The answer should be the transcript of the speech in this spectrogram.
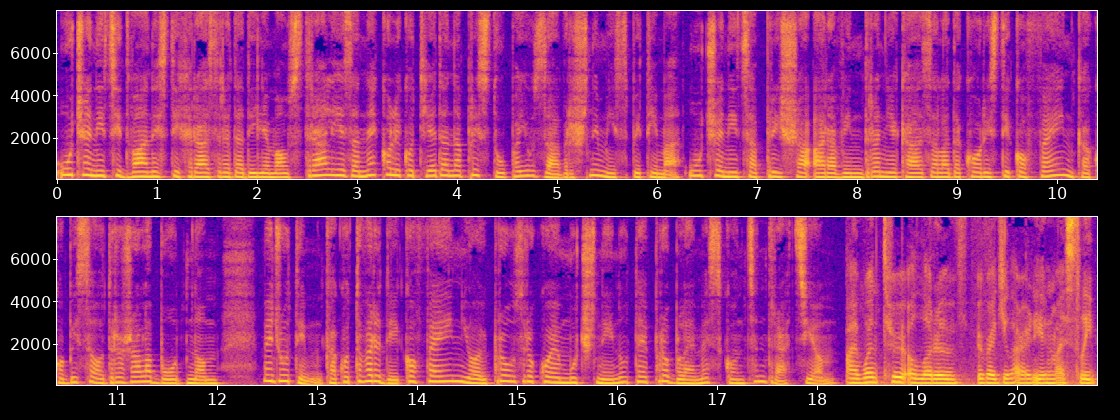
Učenici 12. razreda diljem Australije za nekoliko tjedana pristupaju završnim ispitima. Učenica Priša Aravindran je kazala da koristi kofein kako bi se održala budnom. Međutim, kako tvrdi, kofein joj prouzrokuje mučninu te probleme s koncentracijom. I went through a lot of irregularity in my sleep.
